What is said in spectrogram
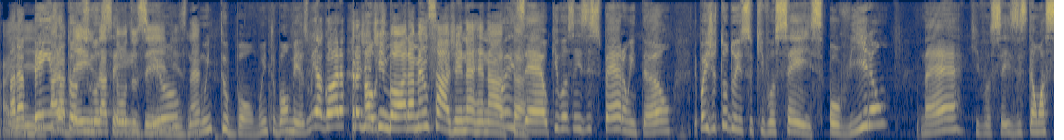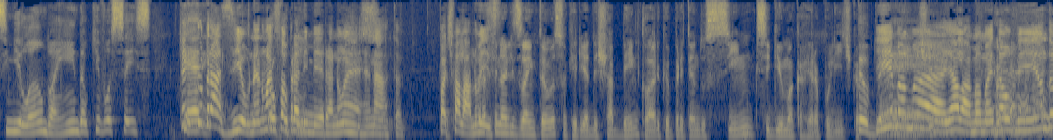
Aí, parabéns, a todos parabéns vocês. a todos eles, né? Muito bom, muito bom mesmo. E agora, Pra a gente ulti- ir embora, a mensagem, né, Renata? Pois é, o que vocês esperam então? Depois de tudo isso que vocês ouviram, né? Que vocês estão assimilando ainda, o que vocês Tem querem pro Brasil, né? Não é só futuro. Limeira, não é, Renata? Pode falar, Para Luiz. finalizar, então, eu só queria deixar bem claro que eu pretendo sim seguir uma carreira política. Muito Ih, mamãe, olha lá, mamãe tá ouvindo.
